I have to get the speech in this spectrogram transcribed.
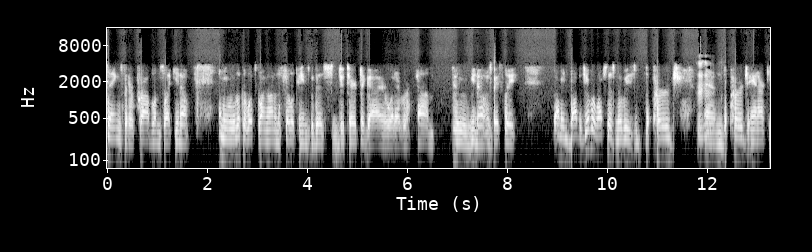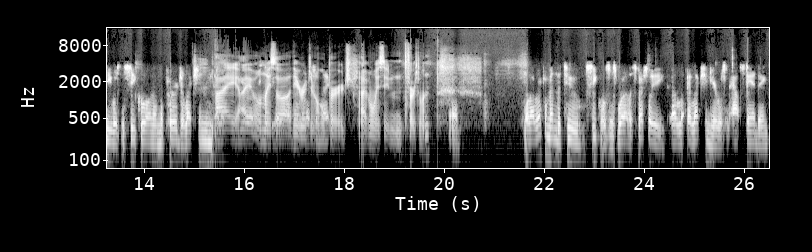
things that are problems like you know, I mean, we look at what's going on in the Philippines with this Duterte guy or whatever, um, who you know has basically. I mean, Bob, did you ever watch those movies, The Purge? Mm-hmm. And The Purge Anarchy was the sequel, and then The Purge Election. I I only saw the original Purge. I've only seen the first one. Well, I recommend the two sequels as well. Especially Election Year was an outstanding.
